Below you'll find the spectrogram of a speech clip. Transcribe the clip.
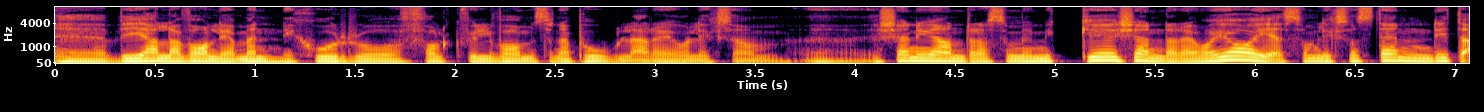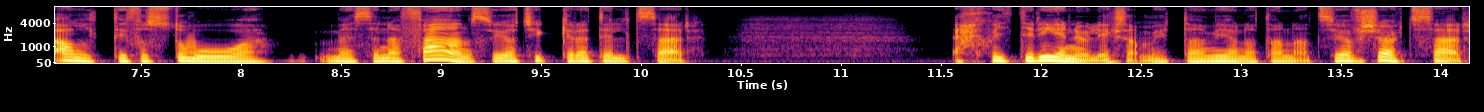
Eh, vi är alla vanliga människor och folk vill vara med sina polare. Och liksom, eh, jag känner ju andra som är mycket kändare än vad jag är, som liksom ständigt alltid får stå med sina fans. Och jag tycker att det är lite så här, äh, skit i det nu liksom, utan vi gör något annat. Så jag har försökt så här,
